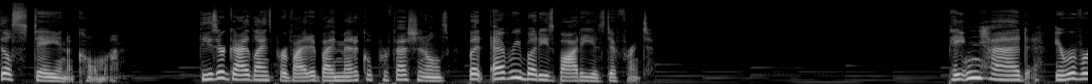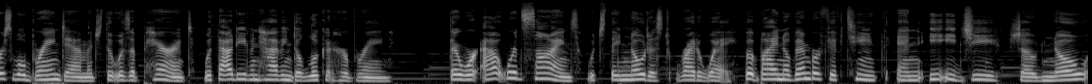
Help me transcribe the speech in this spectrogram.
they'll stay in a coma. These are guidelines provided by medical professionals, but everybody's body is different. Peyton had irreversible brain damage that was apparent without even having to look at her brain. There were outward signs which they noticed right away, but by November 15th, an EEG showed no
